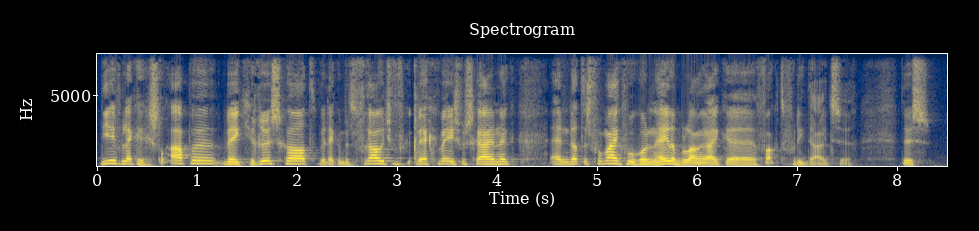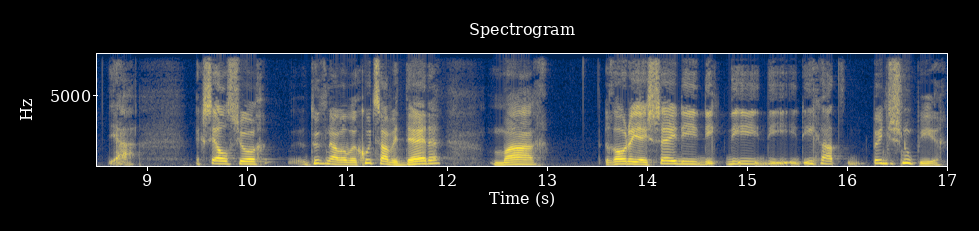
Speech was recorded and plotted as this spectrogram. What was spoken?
Die heeft lekker geslapen, weekje rust gehad, weer lekker met het vrouwtje weg geweest waarschijnlijk. En dat is voor mij gewoon een hele belangrijke factor voor die Duitser. Dus ja, Excelsior doet het nou wel weer goed, staan weer derde. Maar Rode JC, die, die, die, die, die gaat puntje snoep hier.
